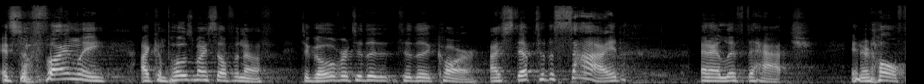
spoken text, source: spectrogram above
And so finally, I compose myself enough to go over to the, to the car. I step to the side and I lift the hatch. And it all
